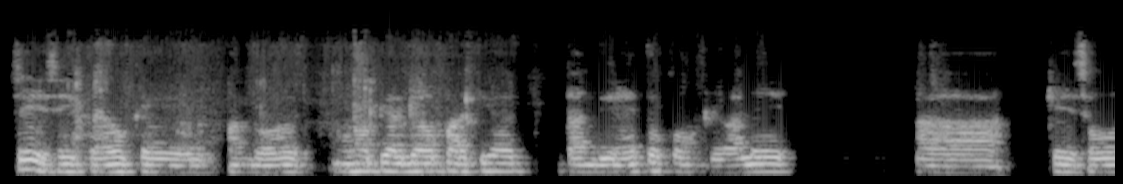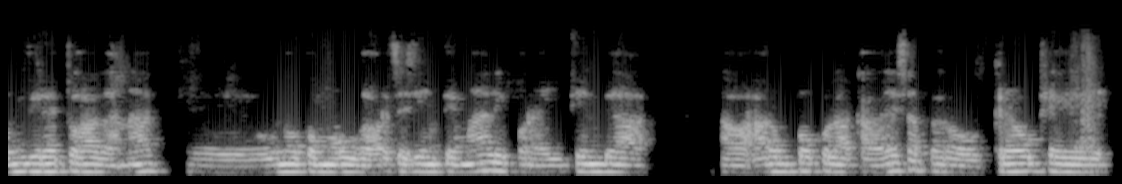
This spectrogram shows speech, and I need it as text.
Sí, sí, creo que cuando uno pierde dos partidos tan directos con rivales que son directos a ganar, eh, uno como jugador se siente mal y por ahí tiende a, a bajar un poco la cabeza, pero creo que,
